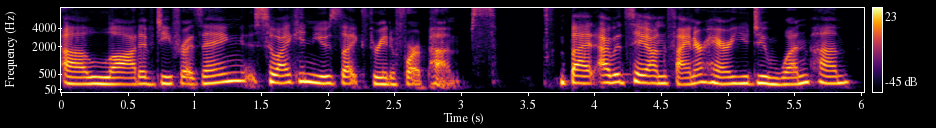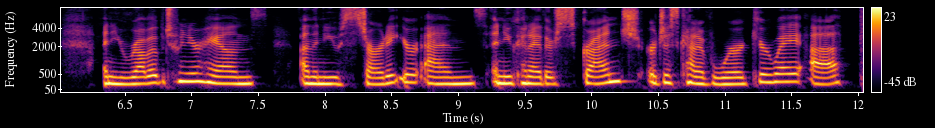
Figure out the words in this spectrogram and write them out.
a lot of defrizzing. So I can use like three to four pumps. But I would say on finer hair, you do one pump and you rub it between your hands and then you start at your ends and you can either scrunch or just kind of work your way up.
